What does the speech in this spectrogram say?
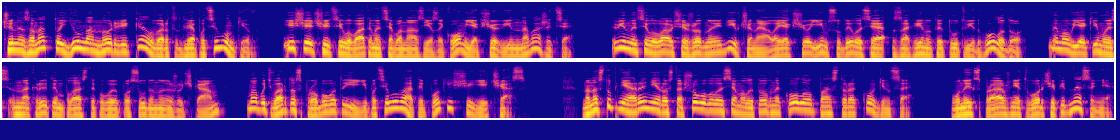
чи не занадто юна Норрі Келверт для поцілунків, і ще чи цілуватиметься вона з язиком, якщо він наважиться. Він не цілував ще жодної дівчини, але якщо їм судилося загинути тут від голоду, немов якимось накритим пластиковою посудиною жучкам, мабуть, варто спробувати її поцілувати, поки ще є час. На наступній арені розташовувалося молитовне коло пастора Когінса, у них справжнє творче піднесення.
